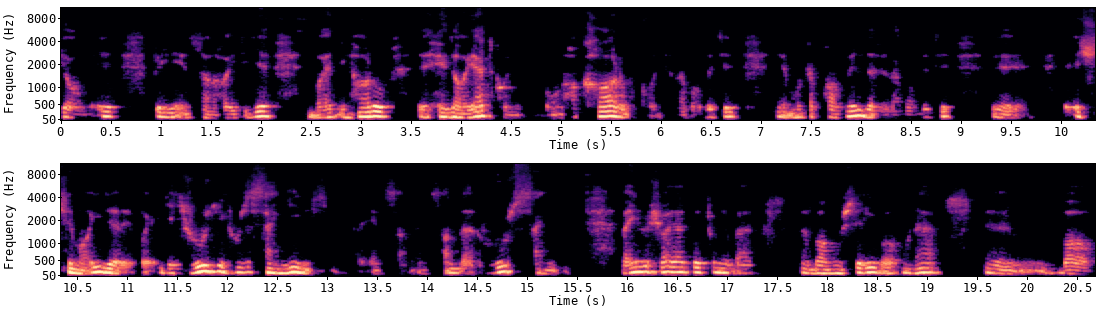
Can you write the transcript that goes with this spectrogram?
جامعه بین انسانهای دیگه باید اینها رو هدایت کنه. با اونها کار بکنه روابط متقابل داره روابط اجتماعی داره. یک روز یک روز سنگین نیست. انسان انسان در روز سنگین و این رو شاید بتونه بر با موسیقی با هنر با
